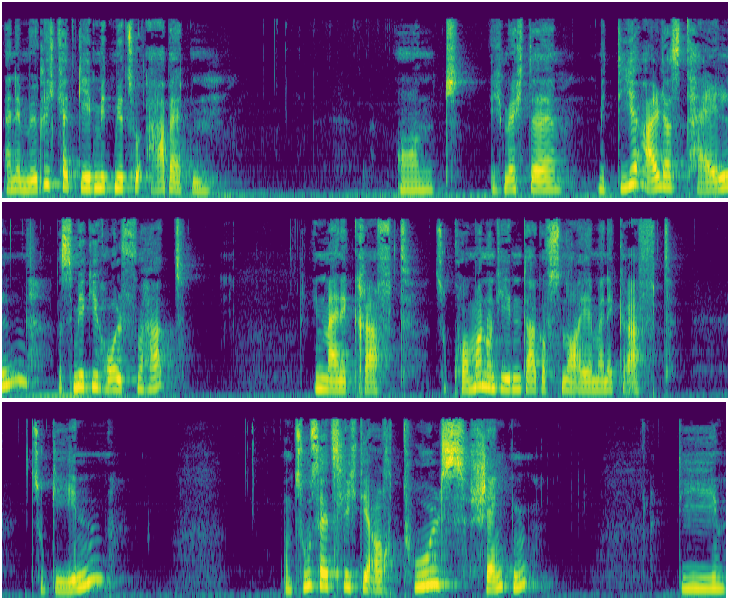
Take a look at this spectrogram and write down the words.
eine Möglichkeit geben, mit mir zu arbeiten. Und ich möchte mit dir all das teilen, was mir geholfen hat, in meine Kraft zu kommen und jeden Tag aufs Neue meine Kraft zu gehen und zusätzlich dir auch Tools schenken, die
